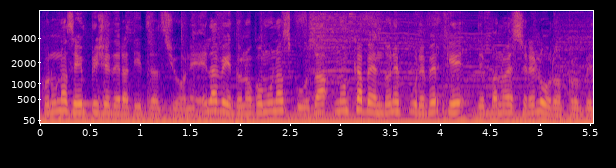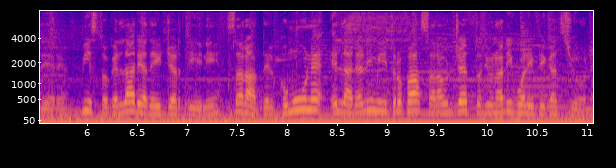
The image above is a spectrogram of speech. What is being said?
con una semplice deratizzazione e la vedono come una scusa non capendo neppure perché debbano essere loro a provvedere, visto che l'area dei giardini sarà del comune e l'area limitrofa sarà oggetto di una riqualificazione,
